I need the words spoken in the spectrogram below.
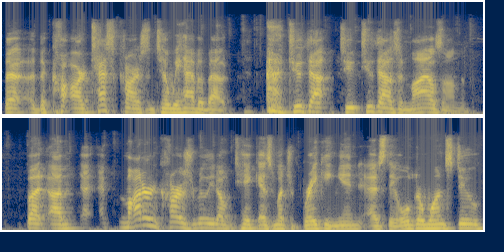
the the car, our test cars until we have about 2,000 2, miles on them. But um, modern cars really don't take as much breaking in as the older ones do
